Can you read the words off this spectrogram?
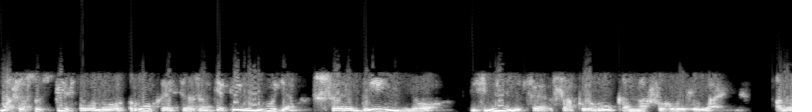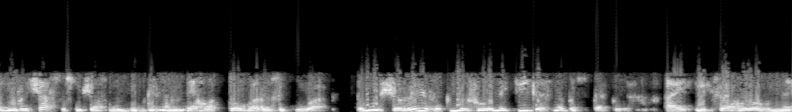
Наше суспільство воно рухається завдяки людям всередині нього. Зміни це запорука нашого виживання. Але дуже часто сучасна людина не готова ризикувати, тому що ризик межує не тільки з небезпекою, а й і це головне.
